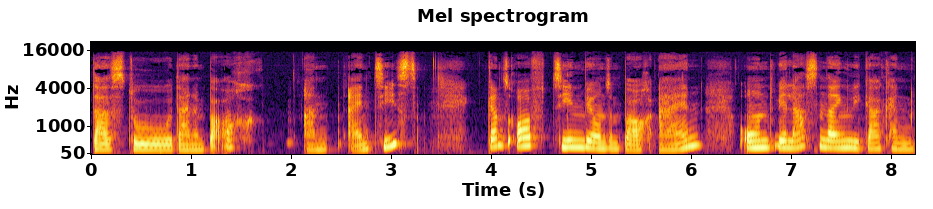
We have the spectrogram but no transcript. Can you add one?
dass du deinen Bauch an, einziehst. Ganz oft ziehen wir unseren Bauch ein und wir lassen da irgendwie gar keinen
